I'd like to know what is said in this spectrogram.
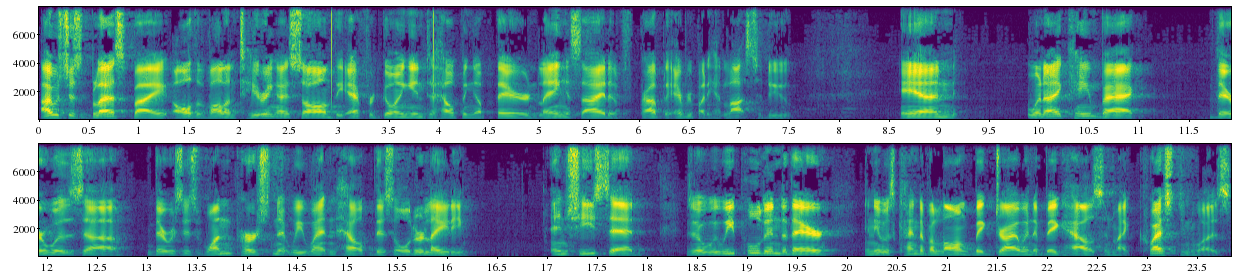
I was just blessed by all the volunteering I saw and the effort going into helping up there and laying aside of probably everybody had lots to do. And when I came back, there was uh, there was this one person that we went and helped, this older lady, and she said, so we, we pulled into there, and it was kind of a long, big driveway in a big house, and my question was,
